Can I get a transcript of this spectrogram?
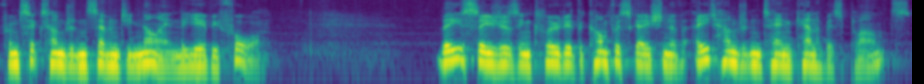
from 679 the year before. These seizures included the confiscation of 810 cannabis plants,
